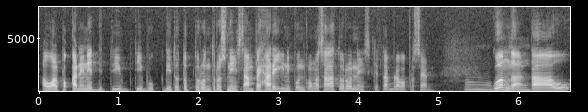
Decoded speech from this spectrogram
awal pekan ini di- di- dibuk- ditutup turun terus nih sampai hari ini pun kalau nggak salah turun nih sekitar berapa persen. Oh, Gua nggak tahu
